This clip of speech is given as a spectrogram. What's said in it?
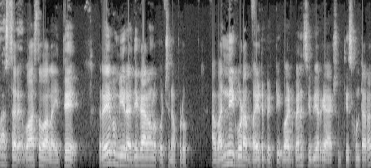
వాస్తవం. సరే వాస్తవాలు అయితే రేపు మీరు అధికారంలోకి వచ్చినప్పుడు అవన్నీ కూడా బయట పెట్టి వాటిపైన సివియర్గా యాక్షన్ తీసుకుంటారా?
